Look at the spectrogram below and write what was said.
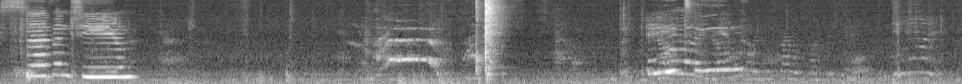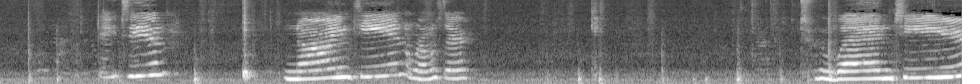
Seventeen. Eighteen. Eighteen. Nineteen. We're almost there. Twenty.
